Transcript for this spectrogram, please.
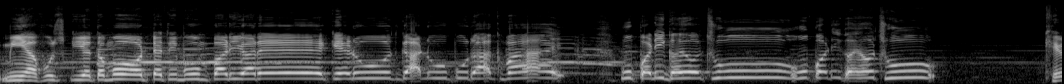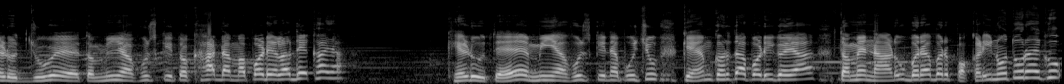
મિયા ફૂસકીએ તો મોટેથી બૂમ પાડી, અરે, ખેડૂત, ગાડું ઊભું રાખ ભાઈ. હું પડી ગયો છું, હું પડી ગયો છું. ખેડૂત જુએ તો મિયા ફૂસકી તો ખાડામાં પડેલા દેખાયા. ખેડૂતે મિયા ફૂસકીને પૂછ્યું, કેમ કરતા પડી ગયા? તમે નાડું બરાબર પકડી નહોતું રાખ્યું?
